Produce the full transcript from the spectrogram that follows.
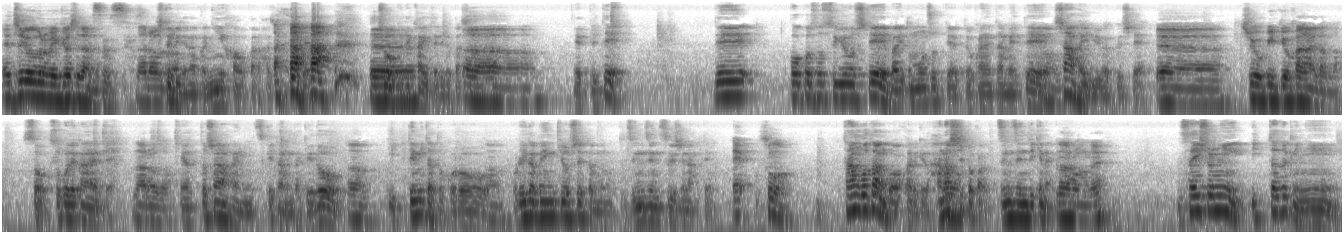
え、中国語の勉強してたんだ。そうそうなるほど。一人でなんかニーハオから始まって チョークで書いいたりとかしてやあっててで高校卒業してバイトもうちょっとやってお金貯めて、うん上海留学してーえー、中国行きを叶えたんだ。そうそこで叶えてなるほど。やっと上海に着けたんだけどうん。行ってみたところ、うん俺が勉強してたものって全然通じなくてえ、そうなの？単語単語わかるけど話とか全然できない、なるほどね。最初に行った時に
